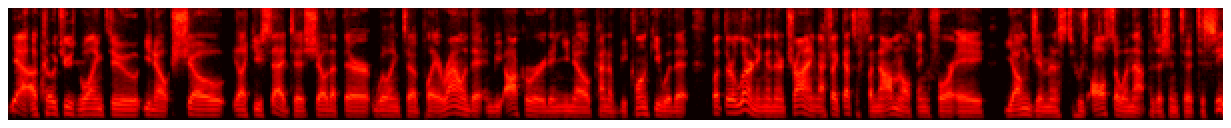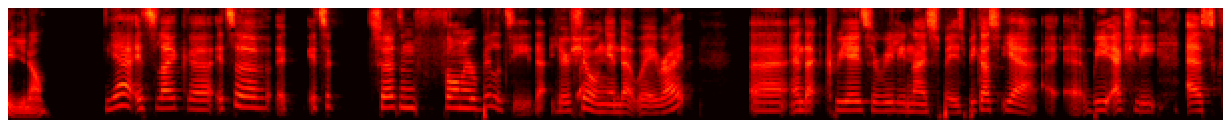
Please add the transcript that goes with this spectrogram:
yeah, a coach who's willing to, you know, show, like you said, to show that they're willing to play around with it and be awkward and, you know, kind of be clunky with it, but they're learning and they're trying. I feel like that's a phenomenal thing for a young gymnast who's also in that position to, to see, you know? Yeah, it's like, uh, it's a, it's a certain vulnerability that you're showing in that way, right? Uh, and that creates a really nice space because yeah uh, we actually ask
